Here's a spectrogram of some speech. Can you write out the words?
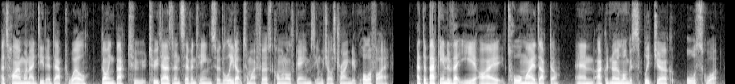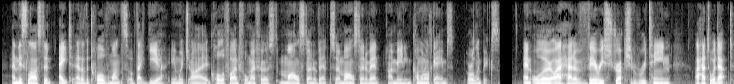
A time when I did adapt well, going back to 2017, so the lead up to my first Commonwealth Games in which I was trying to qualify, at the back end of that year, I tore my adductor and I could no longer split jerk or squat. And this lasted 8 out of the 12 months of that year in which I qualified for my first milestone event. So, milestone event, I'm meaning Commonwealth Games or Olympics. And although I had a very structured routine, I had to adapt.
